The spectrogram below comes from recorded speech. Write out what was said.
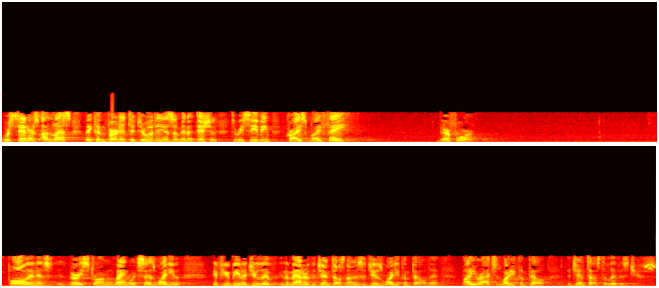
were sinners unless they converted to Judaism in addition to receiving Christ by faith. Therefore, Paul, in his very strong language, says, Why do you, if you being a Jew live in the manner of the Gentiles, not as the Jews, why do you compel then, by your actions, why do you compel the Gentiles to live as Jews?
